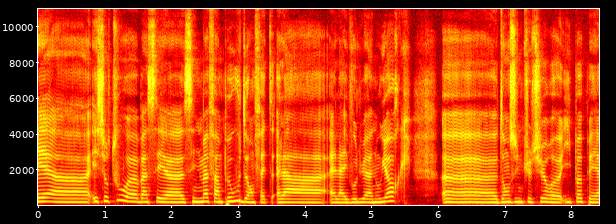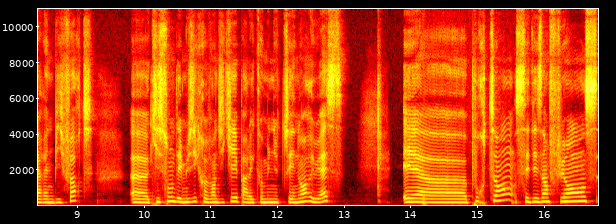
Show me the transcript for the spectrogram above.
Et, euh, et surtout, euh, bah, c'est euh, c'est une meuf un peu oud en fait. Elle a évolué à New York dans une culture hip-hop et R&B forte, qui sont des musiques revendiquées par les communautés noires US. Et pourtant, c'est des influences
